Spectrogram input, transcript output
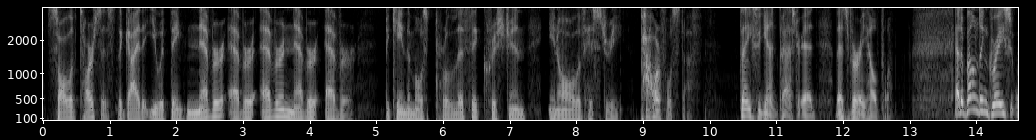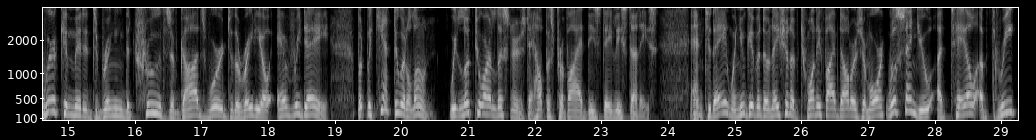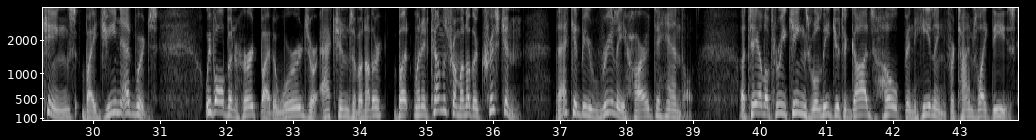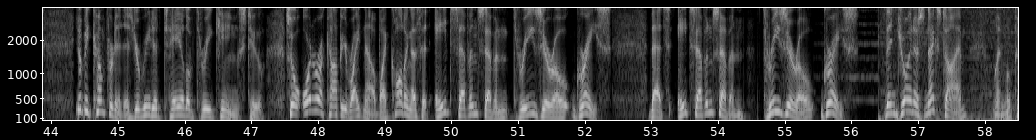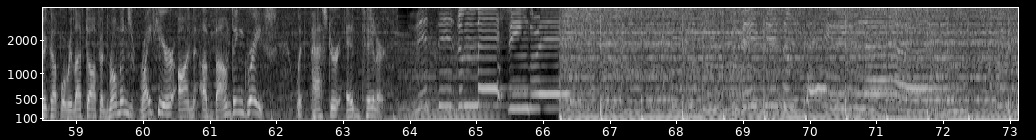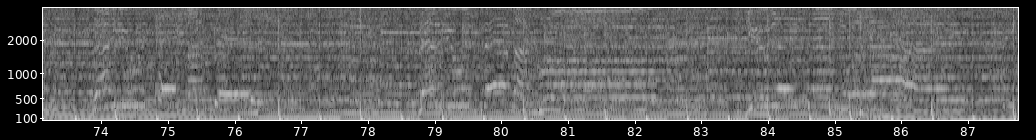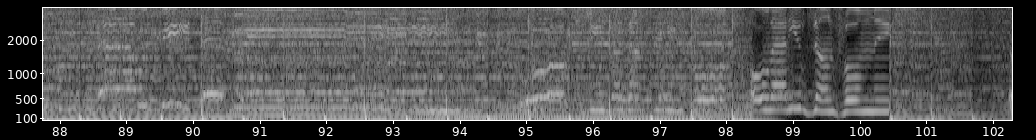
Saul of Tarsus, the guy that you would think never, ever, ever, never, ever became the most prolific Christian in all of history. Powerful stuff. Thanks again, Pastor Ed. That's very helpful. At Abounding Grace, we're committed to bringing the truths of God's Word to the radio every day, but we can't do it alone. We look to our listeners to help us provide these daily studies. And today, when you give a donation of $25 or more, we'll send you A Tale of Three Kings by Gene Edwards. We've all been hurt by the words or actions of another, but when it comes from another Christian, that can be really hard to handle. A Tale of Three Kings will lead you to God's hope and healing for times like these. You'll be comforted as you read A Tale of Three Kings, too. So order a copy right now by calling us at 877 30 GRACE. That's 877 30 GRACE. Then join us next time when we'll pick up where we left off in Romans right here on Abounding Grace with Pastor Ed Taylor. This is amazing grace.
